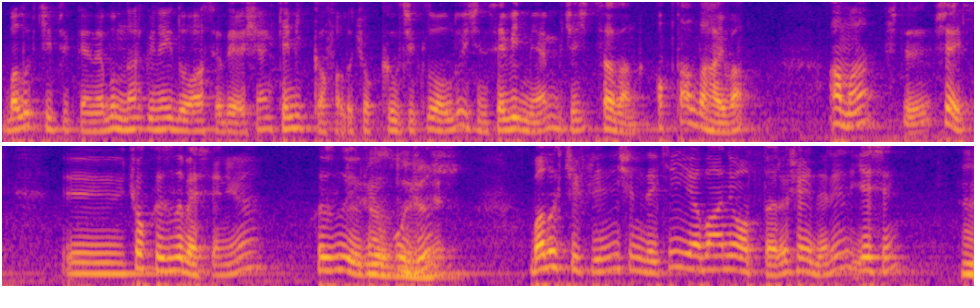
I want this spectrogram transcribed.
balık çiftliklerinde bunlar Güneydoğu Asya'da yaşayan kemik kafalı çok kılçıklı olduğu için sevilmeyen bir çeşit sazan. Aptal da hayvan ama işte şey e, çok hızlı besleniyor. Hızlı yürüyor, Hızlı ucuz. yürüyor. Balık çiftliğinin içindeki yabani otları, şeyleri yesin. Hı.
